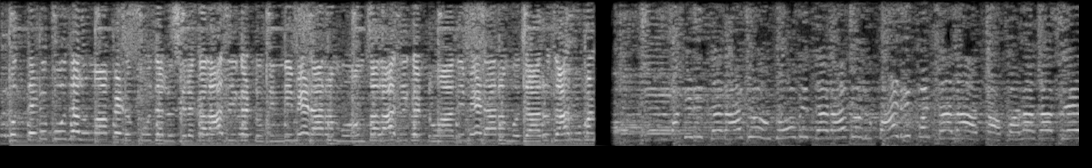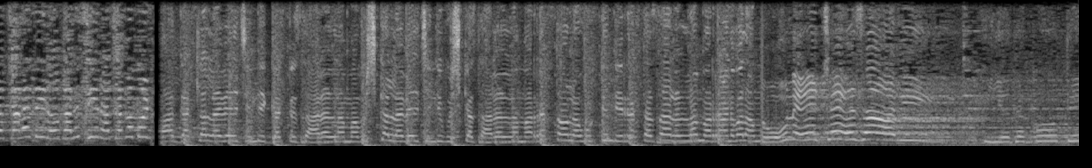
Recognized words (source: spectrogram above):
కొత్తెడు పూజలు మాపెడు పూజలు చిలకలాది గట్టు తిండి మేడారమ్ము హంసలాది గట్టు ఆది మేడారమ్ము జారు జారు గట్ల వేల్చింది గట్టు సారల్లమ్మ ఉష్కల్ల వేల్చింది ఉష్క సారల్లమ్మ రక్తంలో పుట్టింది రక్త సారల్లమ్మ రణవలమ్మ. తూనే చేసారి ఎదకోతే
